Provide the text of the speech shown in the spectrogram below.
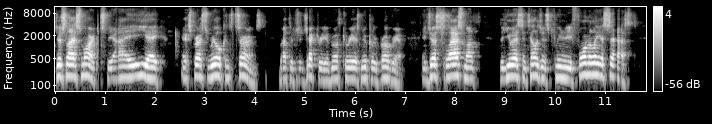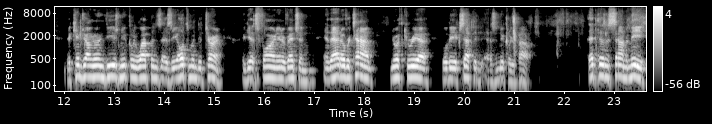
Just last March, the IAEA expressed real concerns about the trajectory of North Korea's nuclear program. And just last month, the US intelligence community formally assessed that Kim Jong-un views nuclear weapons as the ultimate deterrent against foreign intervention, and that over time, North Korea will be accepted as a nuclear power. That doesn't sound to me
